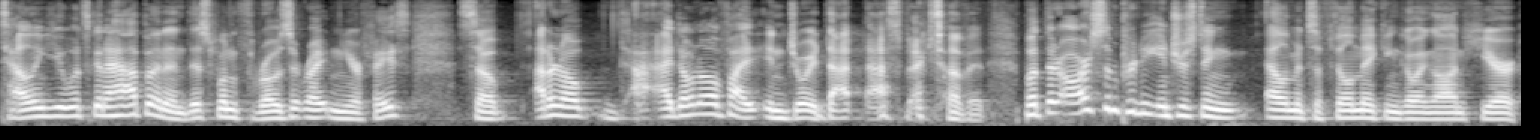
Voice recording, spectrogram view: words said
telling you what's going to happen, and this one throws it right in your face. So I don't know. I I don't know if I enjoyed that aspect of it, but there are some pretty interesting elements of filmmaking going on here.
